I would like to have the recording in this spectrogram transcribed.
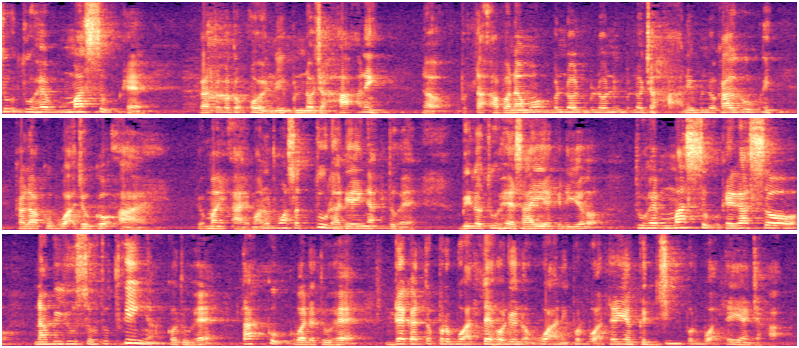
tu Tuhan masuk ke. Kata-kata oh ni benda jahat ni. Tak apa nama benda benda ni benda jahat ni benda karuk ni. Kalau aku buat juga ai. Duk main ai. Mana masa tu lah dia ingat Tuhan. Bila Tuhan saya ke dia, Tuhan masuk ke rasa Nabi Yusuf tu teringat kau Tuhan takut kepada Tuhan dia kata perbuatan yang dia nak buat ni perbuatan yang keji perbuatan yang jahat ha,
